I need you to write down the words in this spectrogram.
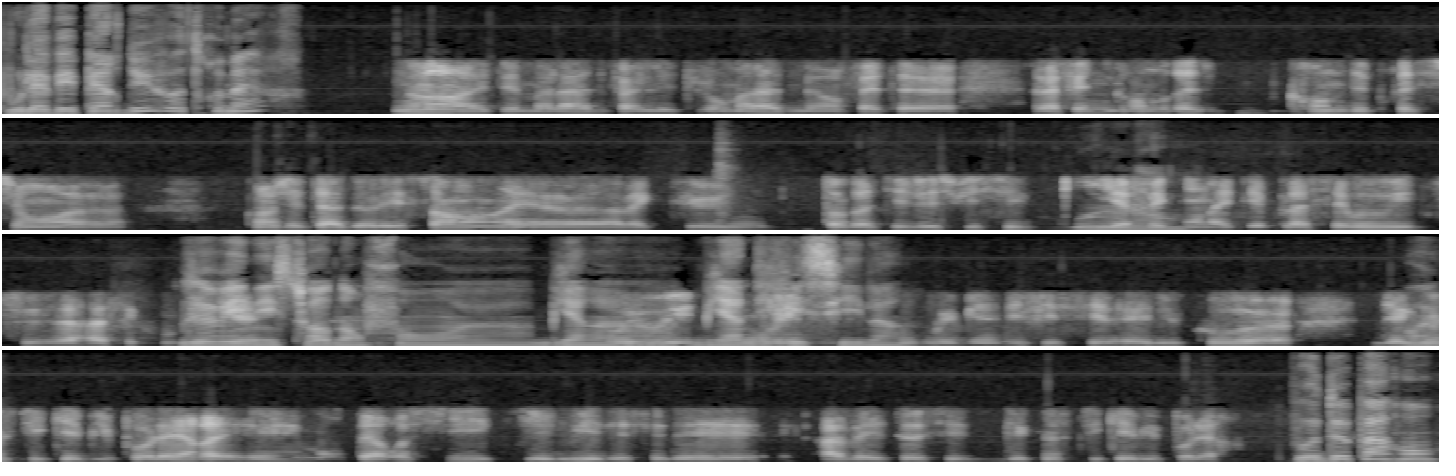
Vous l'avez perdu, votre mère? Non, non, elle était malade. Enfin, elle est toujours malade, mais en fait, euh, elle a fait une grande, grande dépression quand j'étais adolescent et euh, avec une tentative de suicide qui Oh a fait qu'on a été placé. Oui, oui, c'est assez Vous compliqué. avez une histoire d'enfant euh, bien, Oui, oui, bien oui. difficile. hein. Oui, bien difficile. Et du coup, euh, diagnostiqué bipolaire et, et mon père aussi, qui lui est décédé, avait été aussi diagnostiqué bipolaire. Vos deux parents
